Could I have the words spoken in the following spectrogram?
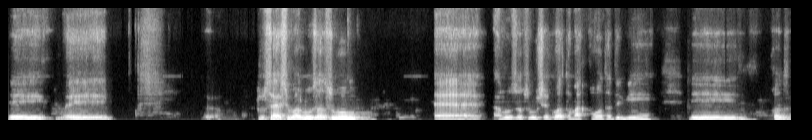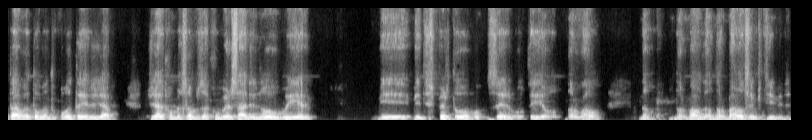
e, e trouxesse uma luz azul. É, a luz azul chegou a tomar conta de mim e, quando estava tomando conta, ele já já começamos a conversar de novo e ele me, me despertou, vamos dizer, voltei ao normal. Não, normal não, normal eu sempre tive. Né?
